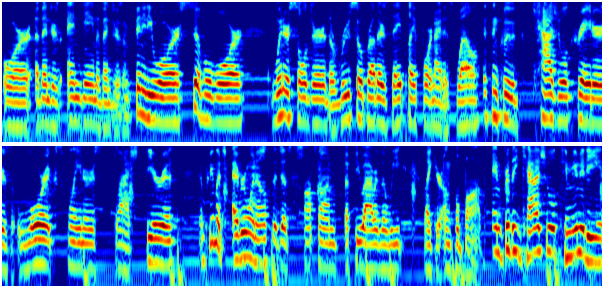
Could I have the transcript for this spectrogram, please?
or Avengers Endgame, Avengers Infinity War, Civil War, Winter Soldier, the Russo brothers, they play Fortnite as well. This includes casual creators, lore explainers slash theorists, and pretty much everyone else that just hops on a few hours a week like your Uncle Bob. And for the casual community,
